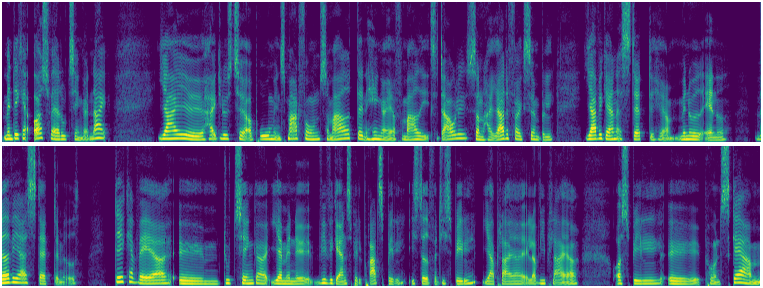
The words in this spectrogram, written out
Men det kan også være, at du tænker, nej, jeg øh, har ikke lyst til at bruge min smartphone så meget. Den hænger jeg for meget i til daglig. Sådan har jeg det for eksempel. Jeg vil gerne erstatte det her med noget andet. Hvad vil jeg erstatte det med? Det kan være, øh, du tænker, jamen øh, vi vil gerne spille brætspil, i stedet for de spil, jeg plejer, eller vi plejer at spille øh, på en skærm.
